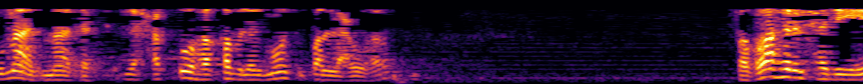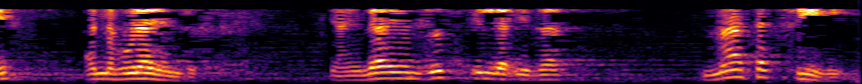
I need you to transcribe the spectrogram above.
وما ماتت؟ لحقوها قبل الموت وطلعوها. فظاهر الحديث أنه لا ينجس. يعني لا ينجس إلا إذا ماتت فيه.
